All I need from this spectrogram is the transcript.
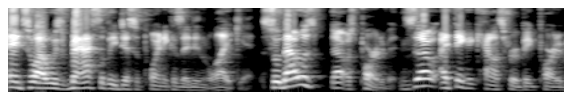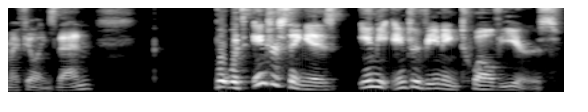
And so I was massively disappointed because I didn't like it. So that was that was part of it. And so I think accounts for a big part of my feelings then. But what's interesting is in the intervening 12 years,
